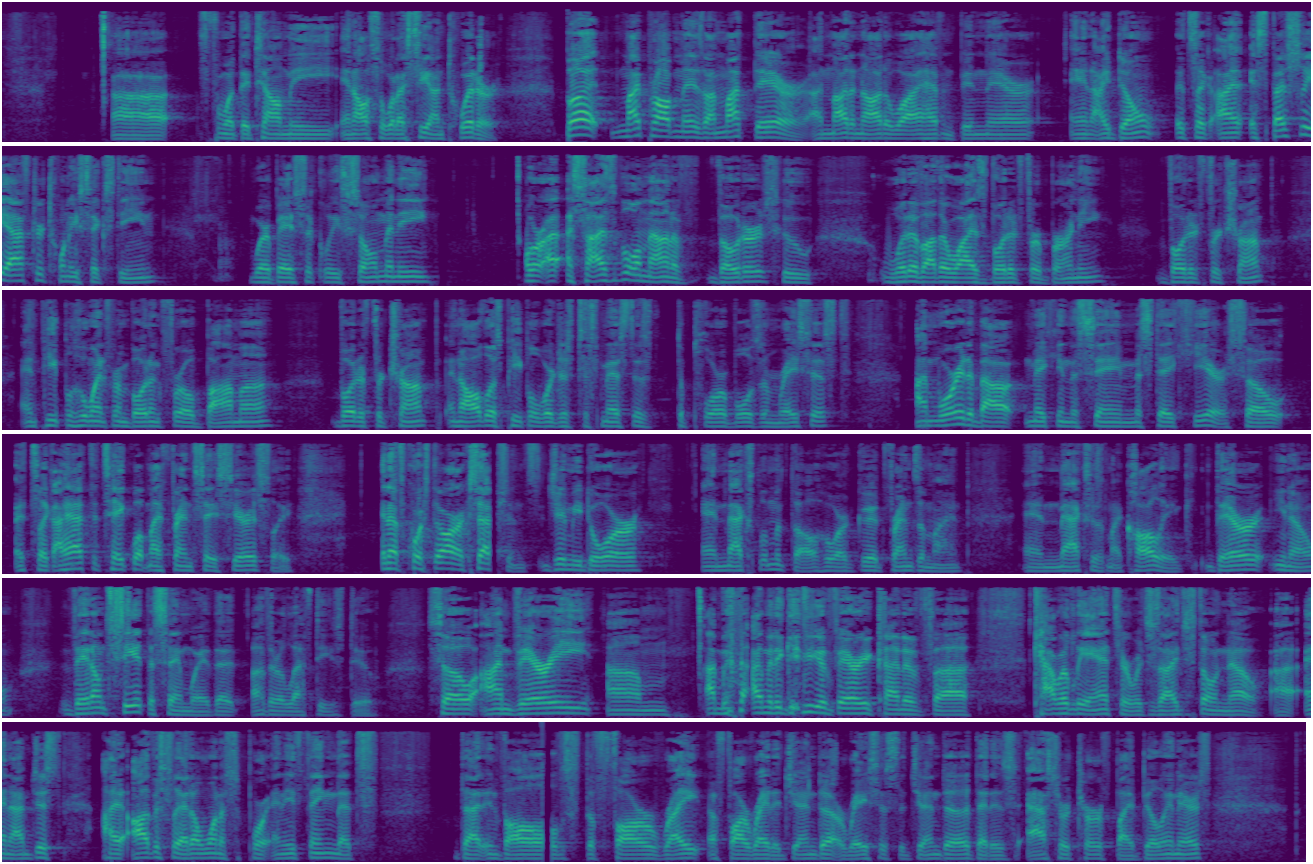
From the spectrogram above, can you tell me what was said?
uh, from what they tell me, and also what I see on Twitter. But my problem is, I'm not there. I'm not in Ottawa. I haven't been there, and I don't. It's like I, especially after 2016, where basically so many or a, a sizable amount of voters who would have otherwise voted for Bernie voted for Trump, and people who went from voting for Obama voted for Trump, and all those people were just dismissed as deplorables and racist. I'm worried about making the same mistake here. So it's like I have to take what my friends say seriously. And of course, there are exceptions. Jimmy Dore and Max Blumenthal, who are good friends of mine, and Max is my colleague. They're, you know, they don't see it the same way that other lefties do. So I'm very, um, I'm, I'm going to give you a very kind of uh, cowardly answer, which is I just don't know. Uh, and I'm just, I obviously I don't want to support anything that's that involves the far right, a far right agenda, a racist agenda that is astroturfed by billionaires.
